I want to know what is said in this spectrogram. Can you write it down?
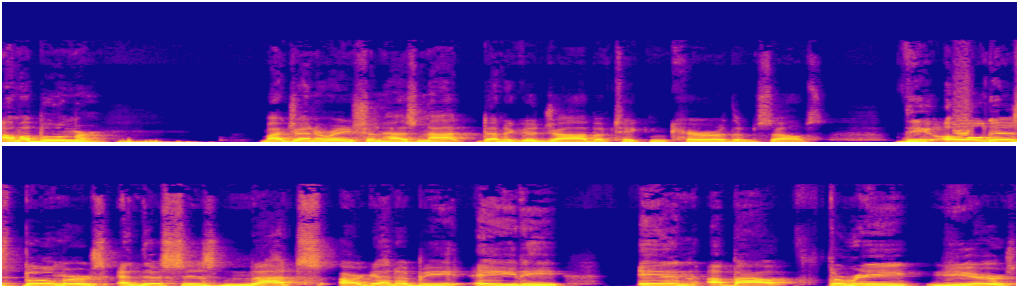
I'm a boomer. My generation has not done a good job of taking care of themselves. The oldest boomers, and this is nuts, are going to be 80 in about three years.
